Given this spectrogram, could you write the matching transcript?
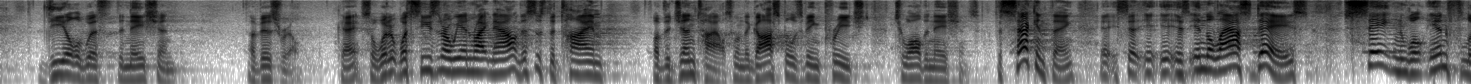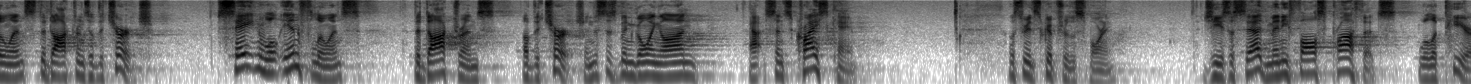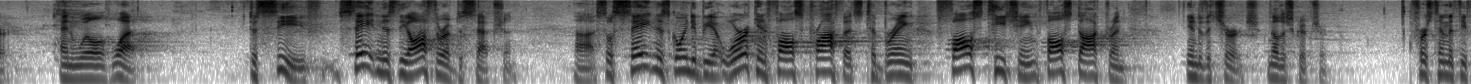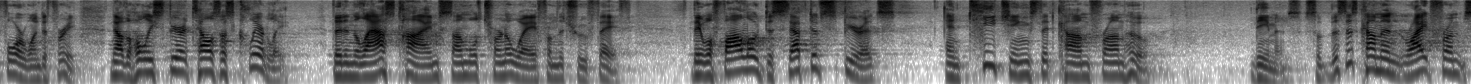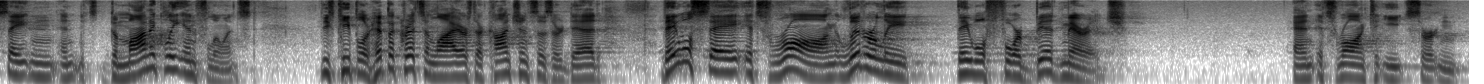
deal with the nation of Israel. Okay? So, what, what season are we in right now? This is the time of the Gentiles when the gospel is being preached to all the nations. The second thing is in the last days, Satan will influence the doctrines of the church. Satan will influence the doctrines of the church. And this has been going on since Christ came. Let's read the scripture this morning. Jesus said, Many false prophets will appear and will what? Deceive. Satan is the author of deception. Uh, so Satan is going to be at work in false prophets to bring false teaching, false doctrine into the church. Another scripture. 1 Timothy 4 1 to 3. Now, the Holy Spirit tells us clearly that in the last time, some will turn away from the true faith. They will follow deceptive spirits and teachings that come from who? Demons. So, this is coming right from Satan and it's demonically influenced. These people are hypocrites and liars, their consciences are dead. They will say it's wrong, literally, they will forbid marriage and it's wrong to eat certain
